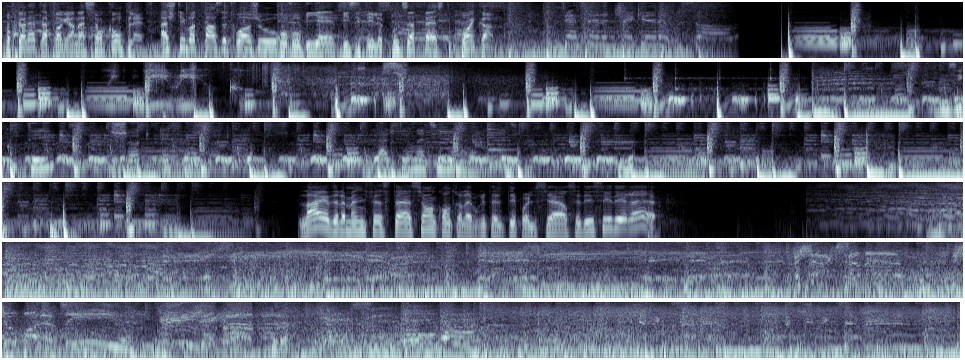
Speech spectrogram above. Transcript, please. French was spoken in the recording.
Pour connaître la programmation complète, achetez votre passe de trois jours ou vos billets, visitez le Vous écoutez Choc FM, l'alternative urbaine. Live de la manifestation contre la brutalité policière, c'est des CDR. Chaque semaine, j'ouvre mon ordi, puis j'écoute.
